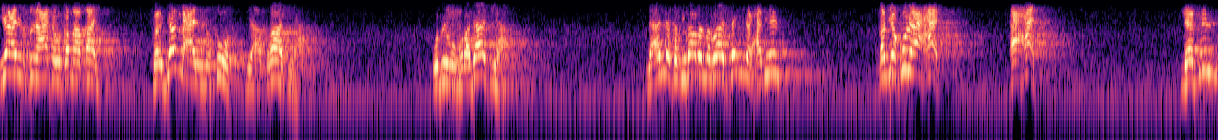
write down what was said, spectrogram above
يعرف صناعته كما قال. فجمع النصوص بأطرافها وبمفرداتها. لأنك في بعض المرات تجد الحديث قد يكون أحد أحد. لكن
